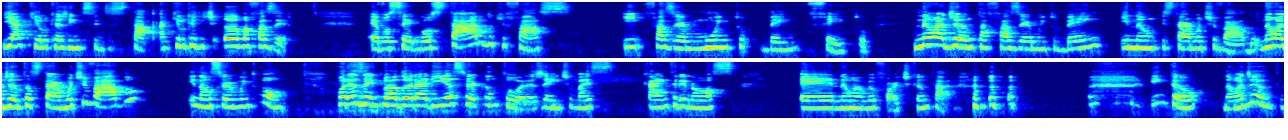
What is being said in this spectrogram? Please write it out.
e aquilo que a gente se destaca, aquilo que a gente ama fazer. É você gostar do que faz e fazer muito bem feito. Não adianta fazer muito bem e não estar motivado. Não adianta estar motivado e não ser muito bom. Por exemplo, eu adoraria ser cantora, gente, mas cá entre nós, é, não é o meu forte cantar. então, não adianta,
